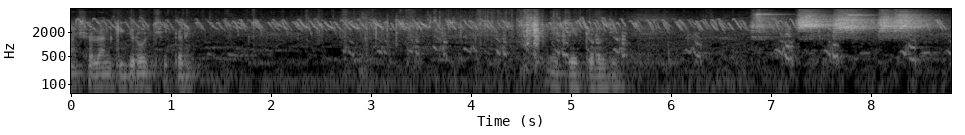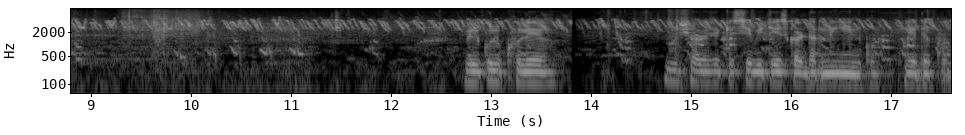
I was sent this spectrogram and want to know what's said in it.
माशाल्लाह इनकी ग्रोथ चेक करें। ये चेक करो जी। बिल्कुल खुले। माशाल्लाह से किसी भी चीज़ का डर नहीं है इनको। ये देखो,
